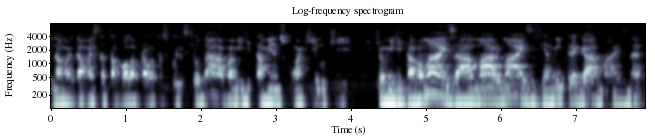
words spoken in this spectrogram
não, dar mais tanta bola para outras coisas que eu dava, a me irritar menos com aquilo que, que eu me irritava mais, a amar mais, enfim, a me entregar mais, né?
